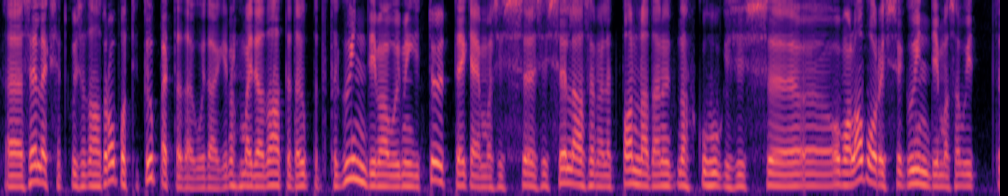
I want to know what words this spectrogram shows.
selleks, et kui sa tahad robotit õpetada kuidagi, noh, ma ei tea, tahad teda õpetada kõndima või mingit tööd tegema, siis, siis selle asemel, et panna ta nüüd noh, kuhugi siis öö, oma laborisse kõndima, sa võid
